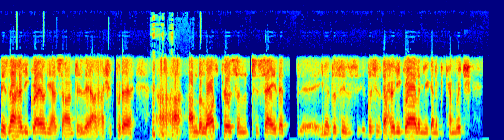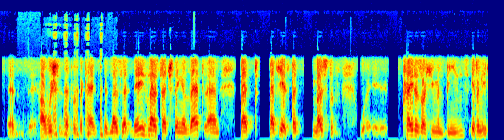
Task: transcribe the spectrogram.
there's no holy grail here, so I'm, I should put a. am the last person to say that uh, you know this is this is the holy grail and you're going to become rich uh, I wish that was the case. There's no such, there is no such thing as that. Um, but but yes, but most of traders are human beings. Even if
